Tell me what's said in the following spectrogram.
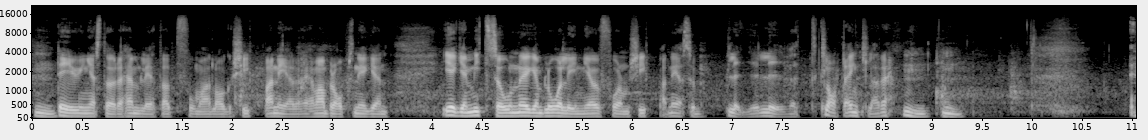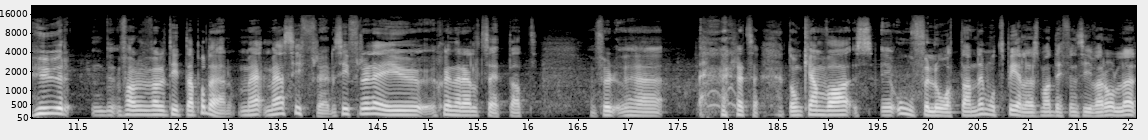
Mm. Det är ju ingen större hemlighet att får man lag att chippa ner, är man bra på sin egen, egen mittzon och egen blålinje och får dem chippa ner så blir livet klart enklare. Mm, mm. Hur, vad vi väl titta på där, med, med siffror. Siffror är ju generellt sett att för, äh, de kan vara eh, oförlåtande mot spelare som har defensiva roller.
